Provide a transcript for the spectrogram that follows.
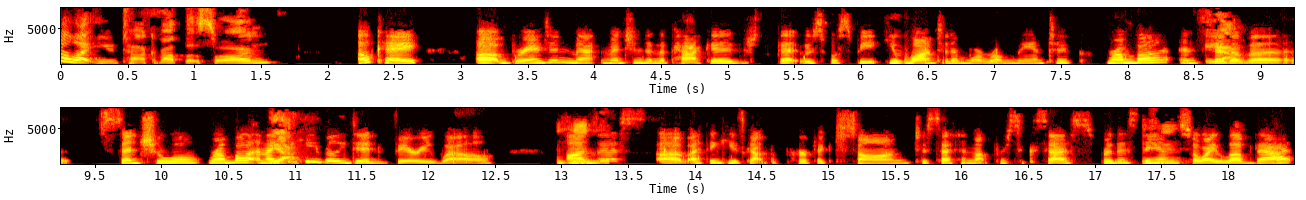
gonna let you talk about this one. Okay. Uh, Brandon ma- mentioned in the package that it was supposed to be, he wanted a more romantic rumba instead Yeah. of a sensual rumba. And I Yeah. think he really did very well on Mhm. this. Uh, I think he's got the perfect song to set him up for success for this Mm-hmm. dance. So I love that.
